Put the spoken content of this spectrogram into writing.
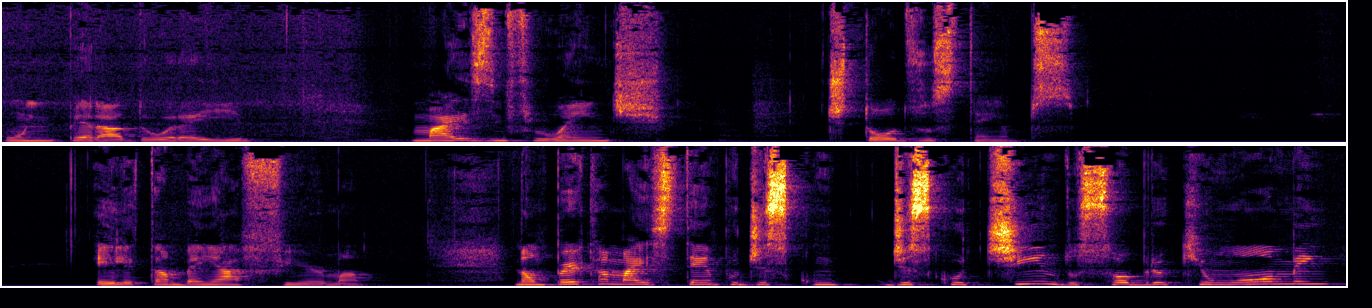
o imperador aí mais influente de todos os tempos. Ele também afirma: não perca mais tempo discu discutindo sobre o que um homem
